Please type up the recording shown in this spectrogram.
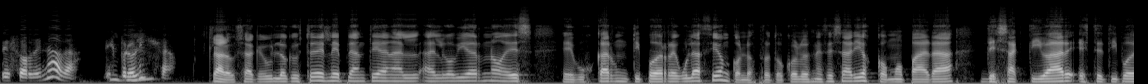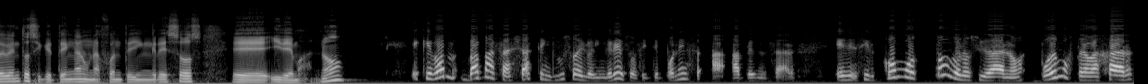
desordenada, desprolija. Claro, o sea que lo que ustedes le plantean al, gobierno es eh, buscar un tipo de regulación con los protocolos necesarios como para desactivar este tipo de eventos y que tengan una fuente de ingresos eh, y demás, ¿no? Es que va, más allá hasta incluso de los ingresos, si te pones a, pensar. Es decir, cómo todos los ciudadanos podemos trabajar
